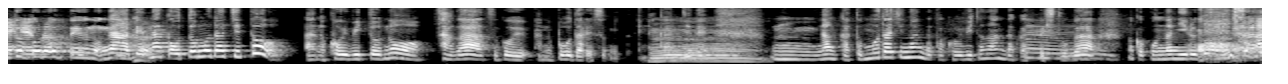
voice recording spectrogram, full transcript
な、ところっていうのが、で、なんかお友達と、あの、恋人の差がすごい、あの、ボーダレスみたいな感じで、うん、なんか友達なんだか恋人なんだかって人が、なんかこんなにいるぞ、みたいな。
